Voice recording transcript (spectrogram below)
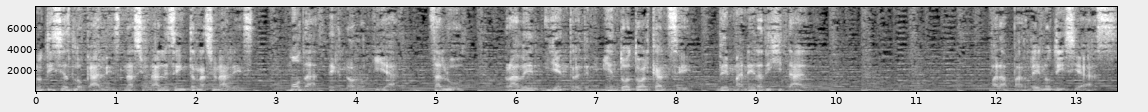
Noticias locales, nacionales e internacionales. Moda, tecnología, salud, travel y entretenimiento a tu alcance de manera digital. Para Parlé Noticias.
